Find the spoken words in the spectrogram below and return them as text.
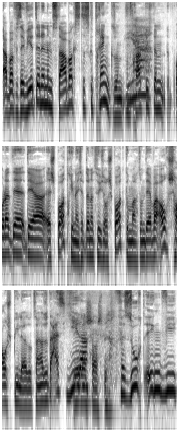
Aber serviert der denn im Starbucks das Getränk? So, ja. frag dich dann, oder der, der äh, Sporttrainer, ich habe da natürlich auch Sport gemacht und der war auch Schauspieler sozusagen. Also da ist jeder, jeder versucht irgendwie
